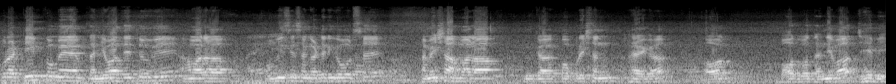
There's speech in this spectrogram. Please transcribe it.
पूरा टीम को मैं धन्यवाद देते हुए हमारा ओबीसी संगठन की ओर से हमेशा हमारा इनका कॉपरेशन रहेगा और बहुत बहुत धन्यवाद। जय भी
